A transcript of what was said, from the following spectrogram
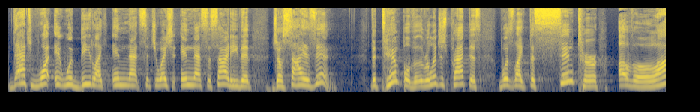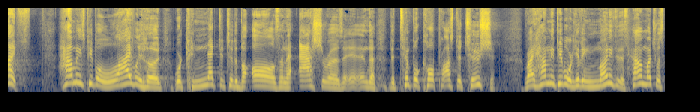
That's what it would be like in that situation, in that society that Josiah is in. The temple, the religious practice, was like the center of life. How many people's livelihood were connected to the Baals and the Asherahs and the, the temple cult prostitution? Right? How many people were giving money to this? How much was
